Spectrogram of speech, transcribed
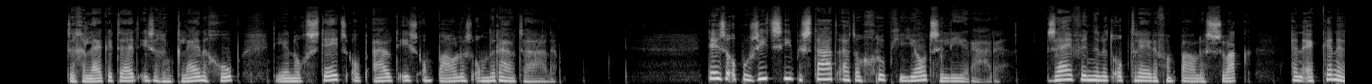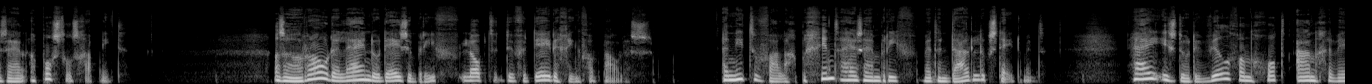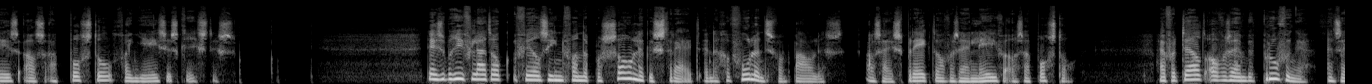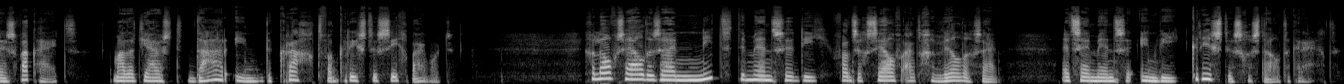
Tegelijkertijd is er een kleine groep die er nog steeds op uit is om Paulus onderuit te halen. Deze oppositie bestaat uit een groepje Joodse leraren. Zij vinden het optreden van Paulus zwak en erkennen zijn apostelschap niet. Als een rode lijn door deze brief loopt de verdediging van Paulus. En niet toevallig begint hij zijn brief met een duidelijk statement. Hij is door de wil van God aangewezen als apostel van Jezus Christus. Deze brief laat ook veel zien van de persoonlijke strijd en de gevoelens van Paulus als hij spreekt over zijn leven als apostel. Hij vertelt over zijn beproevingen en zijn zwakheid, maar dat juist daarin de kracht van Christus zichtbaar wordt. Geloofshelden zijn niet de mensen die van zichzelf uit geweldig zijn. Het zijn mensen in wie Christus gestalte krijgt.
